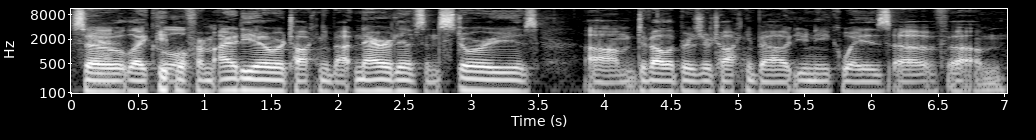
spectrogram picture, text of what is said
So Yeah, like people from IDEO are talking about narratives and stories. Um, developers are talking about unique ways of um,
